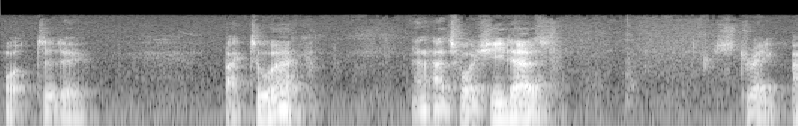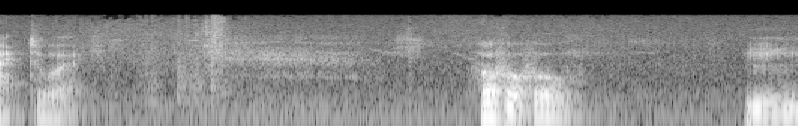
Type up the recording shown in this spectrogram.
What to do? Back to work. And that's what she does. Straight back to work ho ho ho. Hmm.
